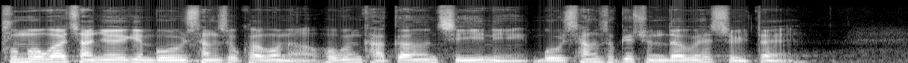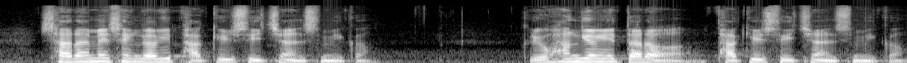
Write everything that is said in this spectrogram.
부모가 자녀에게 뭘 상속하거나 혹은 가까운 지인이 뭘 상속해 준다고 했을 때 사람의 생각이 바뀔 수 있지 않습니까? 그리고 환경에 따라 바뀔 수 있지 않습니까?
